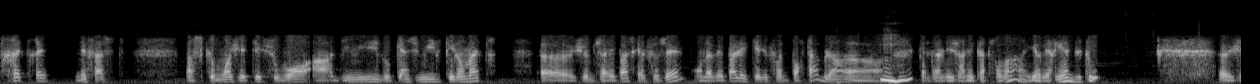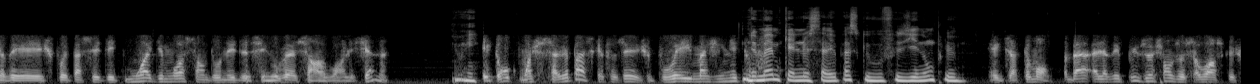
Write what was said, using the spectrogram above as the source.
très très néfaste, parce que moi j'étais souvent à 10 000 ou 15 000 kilomètres. Euh, je ne savais pas ce qu'elle faisait. On n'avait pas les téléphones portables. Hein. Mhm. Dans les années 80, il n'y avait rien du tout. Euh, j'avais, je pouvais passer des mois et des mois sans donner de ses nouvelles, sans avoir les siennes. Oui. Et donc, moi, je ne savais pas ce qu'elle faisait. Je pouvais imaginer tout. De même qu'elle ne savait pas ce que vous faisiez non plus. Exactement. Ben, elle avait plus de chances de savoir ce que je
